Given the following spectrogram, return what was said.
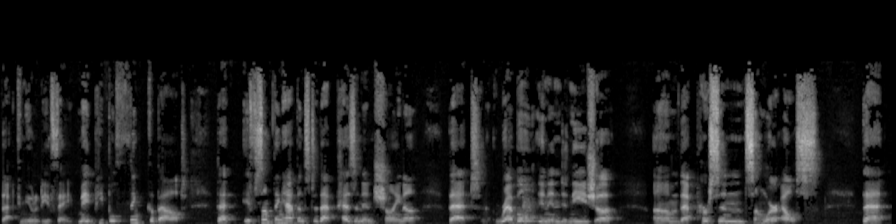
that community of faith, made people think about that if something happens to that peasant in China, that rebel in Indonesia, um, that person somewhere else, that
